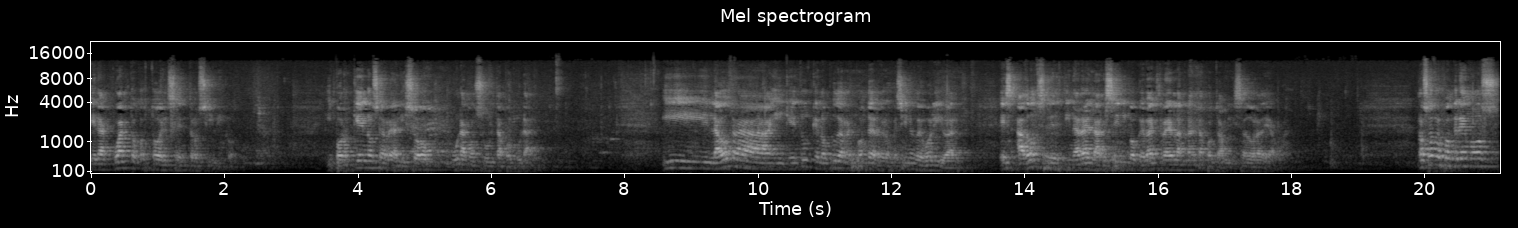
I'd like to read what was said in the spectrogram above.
era cuánto costó el centro cívico y por qué no se realizó una consulta popular. Y la otra inquietud que no pude responder de los vecinos de Bolívar es a dónde se destinará el arsénico que va a extraer la planta potabilizadora de agua. Nosotros pondremos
